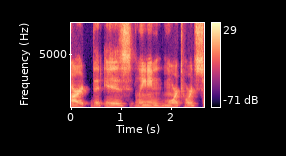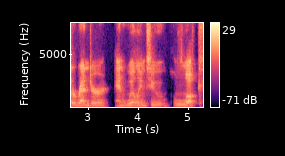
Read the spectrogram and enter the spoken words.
heart that is leaning more towards surrender and willing to look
